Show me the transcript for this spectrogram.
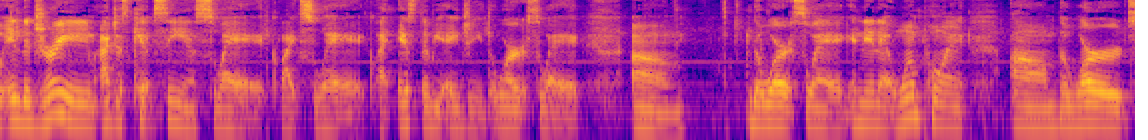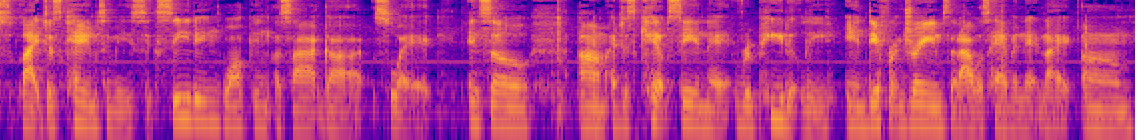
in the dream, I just kept seeing swag, like swag, like S W A G, the word swag, um, the word swag, and then at one point, um, the words like just came to me: succeeding, walking aside God, swag. And so um, I just kept seeing that repeatedly in different dreams that I was having that night. Um,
